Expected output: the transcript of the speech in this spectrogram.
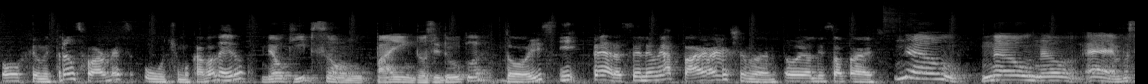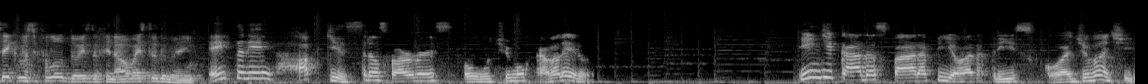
com o filme Transformers: O Último Cavaleiro. Mel Gibson, Pai em Dose Dupla. 2 e pera, você leu minha parte, mano? Ou eu li sua parte? Não, não, não. É, você que você falou dois no final, mas tudo bem. Anthony Hopkins, Transformers, O Último Cavaleiro. Indicadas para pior atriz coadjuvante.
